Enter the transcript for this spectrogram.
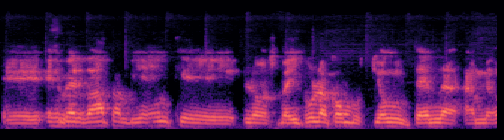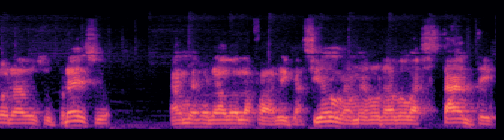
Eh, es verdad también que los vehículos a combustión interna han mejorado su precio, han mejorado la fabricación, han mejorado bastante.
